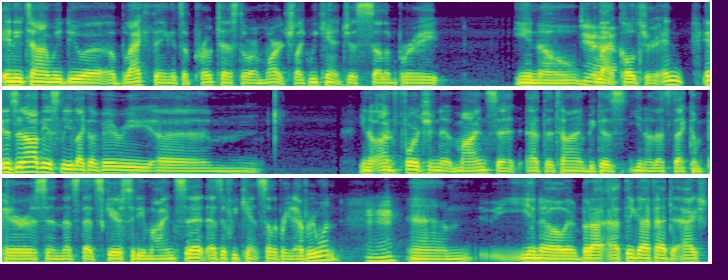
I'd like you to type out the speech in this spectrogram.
anytime we do a, a black thing, it's a protest or a march. Like we can't just celebrate, you know, Yeah. black culture. And and it's an obviously like a very um you know, unfortunate mindset at the time because, you know, that's that comparison, that's that scarcity mindset as if we can't celebrate everyone. Hmm um you know but I, I think i've had to act,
